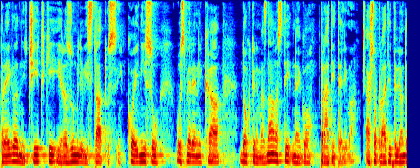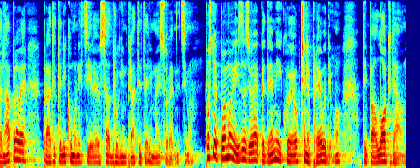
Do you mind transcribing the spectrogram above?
pregledni, čitki i razumljivi statusi koji nisu usmjereni ka doktorima znanosti, nego pratiteljima. A što pratitelji onda naprave? Pratitelji komuniciraju sa drugim pratiteljima i suradnicima. Postoje pojmovi izrazi o epidemiji koje uopće ne prevodimo, tipa lockdown.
